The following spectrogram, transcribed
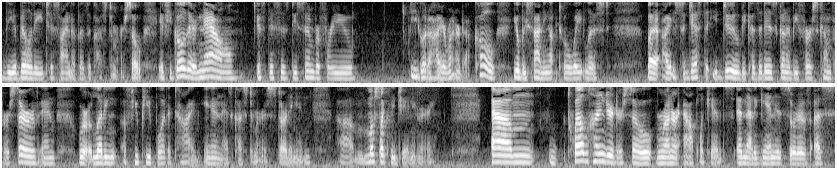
the ability to sign up as a customer. So if you go there now, if this is December for you, you go to hirerunner.co, you'll be signing up to a wait list. But I suggest that you do because it is going to be first come, first serve, and we're letting a few people at a time in as customers starting in um, most likely January um, 1,200 or so runner applicants. And that again is sort of us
